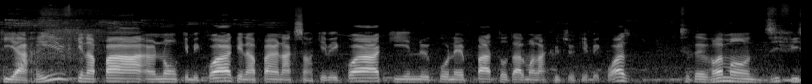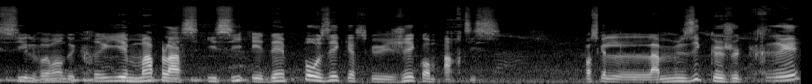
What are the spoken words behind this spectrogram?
qui arrive, qui n'a pas un nom québécois, qui n'a pas un accent québécois, qui ne connaît pas totalement la culture québécoise, c'était vraiment difficile vraiment de créer ma place ici et d'imposer qu'est-ce que j'ai comme artiste. Parce que la musique que je crée,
